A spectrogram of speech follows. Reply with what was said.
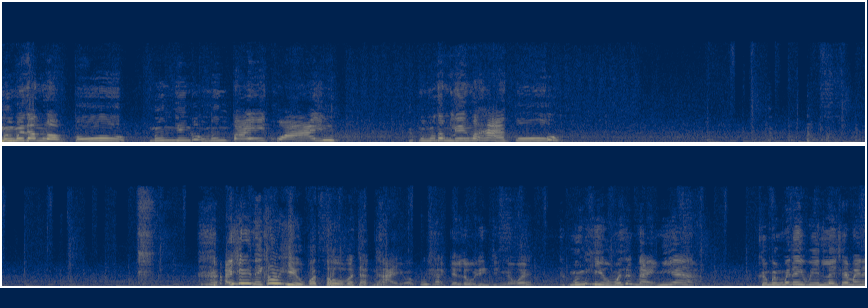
มึงไม่ต้องหลบกู มึงยิงของมึงไปไอ้ควาย มึงไม่ต้องเลี้ยงมาหากู ไอ้เหี้ยนี่เขาหิวประตูมาจากไหนวะ กูอยากจะรู้จริงๆนะเว้ย มึงหิวมาจากไหนเนี่ย คือมึงไม่ได้วินเลยใช่ไหมน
